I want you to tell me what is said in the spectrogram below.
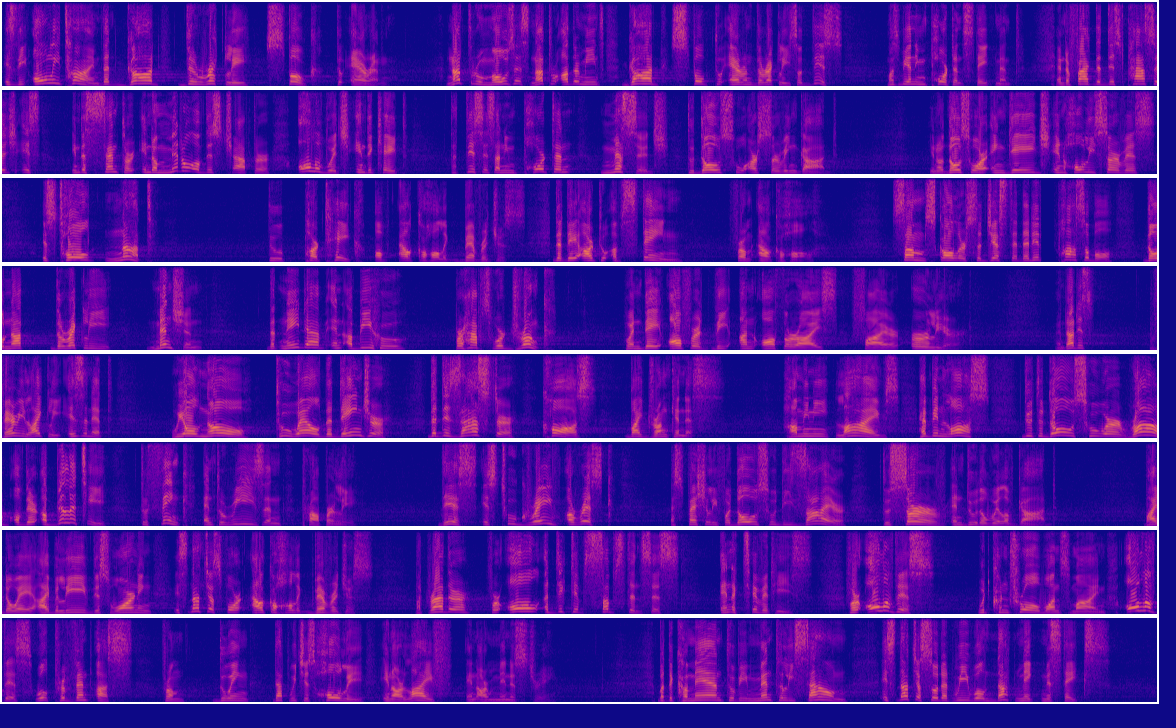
is the only time that God directly spoke to Aaron. Not through Moses, not through other means. God spoke to Aaron directly. So, this must be an important statement. And the fact that this passage is in the center, in the middle of this chapter, all of which indicate that this is an important message to those who are serving God. You know, those who are engaged in holy service is told not to partake of alcoholic beverages, that they are to abstain from alcohol. Some scholars suggested that it's possible, though not directly mentioned, that Nadab and Abihu perhaps were drunk when they offered the unauthorized fire earlier. And that is very likely, isn't it? We all know too well the danger, the disaster caused by drunkenness. How many lives have been lost due to those who were robbed of their ability to think and to reason properly? This is too grave a risk, especially for those who desire to serve and do the will of God. By the way, I believe this warning is not just for alcoholic beverages, but rather for all addictive substances and activities. For all of this would control one's mind. All of this will prevent us from doing that which is holy in our life and our ministry. But the command to be mentally sound is not just so that we will not make mistakes.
